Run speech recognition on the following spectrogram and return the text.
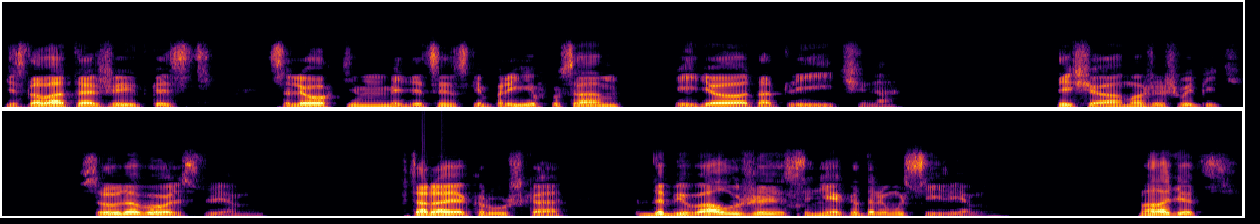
Кисловатая жидкость с легким медицинским привкусом идет отлично. Еще можешь выпить? С удовольствием. Вторая кружка. Добивал уже с некоторым усилием. Молодец.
